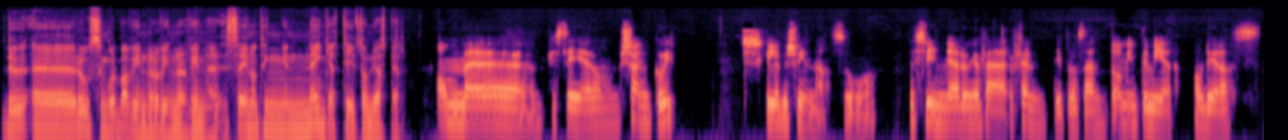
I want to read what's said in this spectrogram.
Du, eh, Rosengård bara vinner och vinner och vinner. Säg någonting negativt om deras spel. Om, eh, jag säger, om Cankovic skulle försvinna så försvinner ungefär 50 procent, om inte mer, av deras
